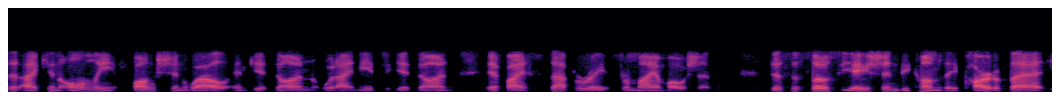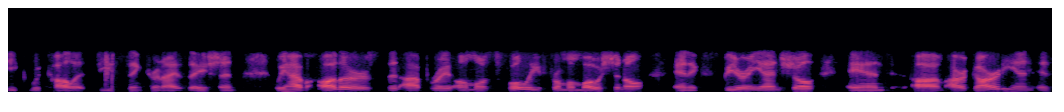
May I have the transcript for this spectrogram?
that i can only function well and get done what i need to get done if i separate from my emotions. Disassociation becomes a part of that. He would call it desynchronization. We have others that operate almost fully from emotional and experiential and um, our guardian is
